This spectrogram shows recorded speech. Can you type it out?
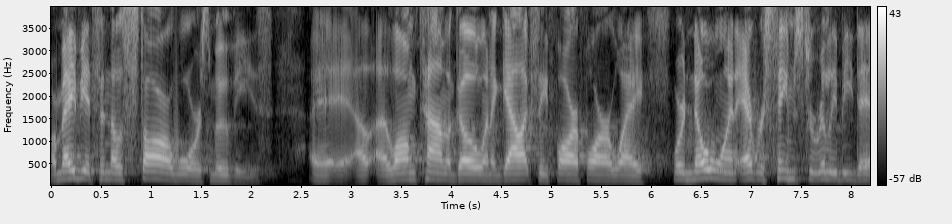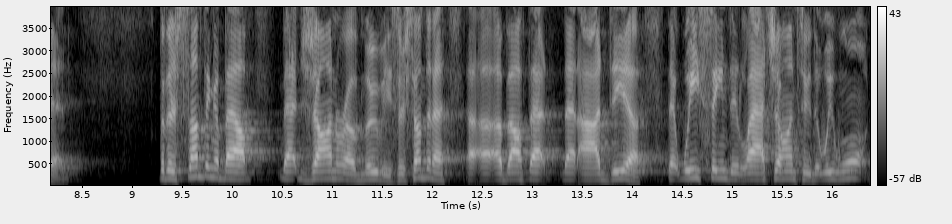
or maybe it's in those Star Wars movies a, a long time ago in a galaxy far, far away where no one ever seems to really be dead. But there's something about that genre of movies. There's something a, a, about that, that idea that we seem to latch onto, that we want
